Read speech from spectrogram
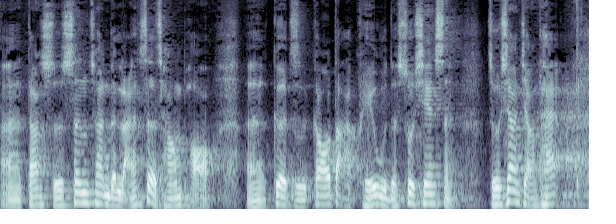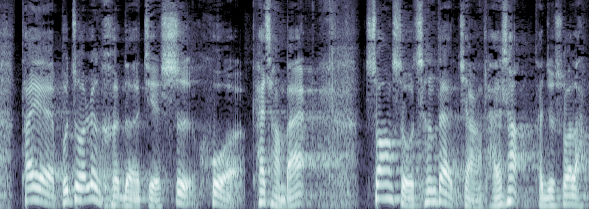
啊，当时身穿的蓝色长袍，呃，个子高大魁梧的苏先生走向讲台，他也不做任何的解释或开场白，双手撑在讲台上，他就说了：“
